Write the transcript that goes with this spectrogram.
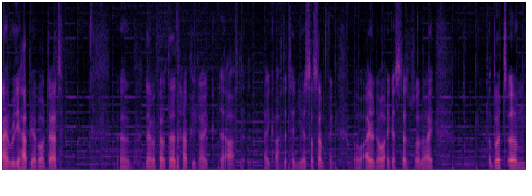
I'm really happy about that. Um, never felt that happy like uh, after like after 10 years or something. Well, I don't know, I guess that was a lie. But, um,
